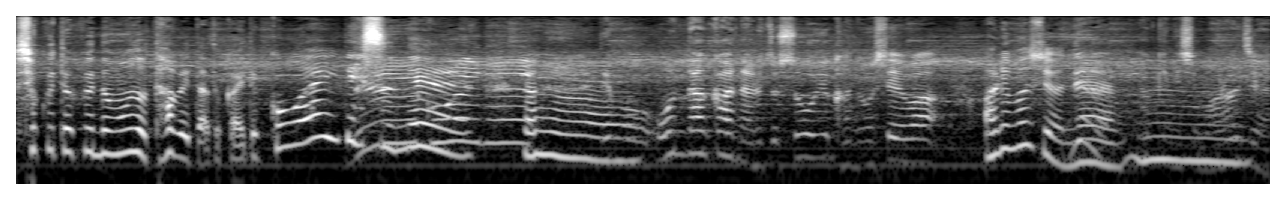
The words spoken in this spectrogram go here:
食卓のもの食べたとか言って怖いですね。怖いね、うん、でも温暖化になるとそういう可能性はありますよね。ね時にしもあるんじゃね、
